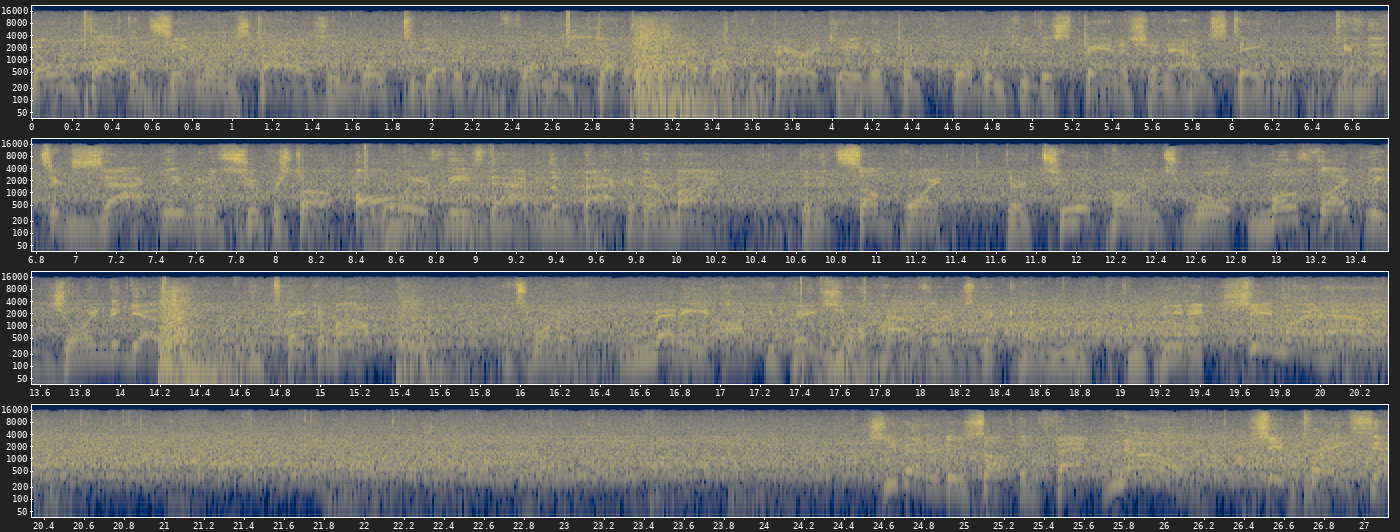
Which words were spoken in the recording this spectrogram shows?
No one thought that Ziggler and Styles would work together to perform a double dive off the barricade that put Corbin through the Spanish announce table. And that's exactly what a superstar always needs to have in the back of their mind. that at some point their two opponents will most likely join together and take them out. It's one of many occupational hazards that come with competing. She might have it. She better do something fat. No, she breaks it.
